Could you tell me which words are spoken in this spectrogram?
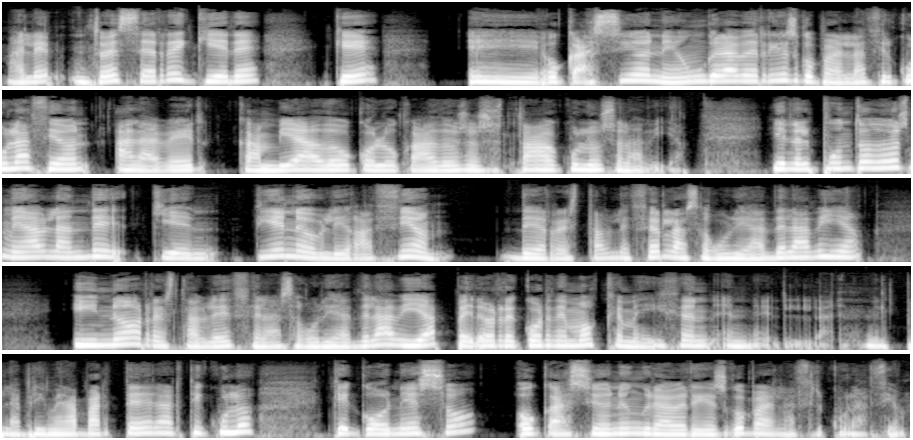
¿vale? Entonces se requiere que eh, ocasione un grave riesgo para la circulación al haber cambiado, colocado esos obstáculos a la vía. Y en el punto 2 me hablan de quien tiene obligación de restablecer la seguridad de la vía, y no restablece la seguridad de la vía, pero recordemos que me dicen en, la primera parte del artículo que con eso ocasione un grave riesgo para la circulación.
